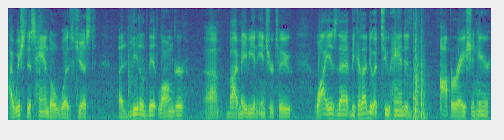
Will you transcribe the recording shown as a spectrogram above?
I wish this handle was just a little bit longer uh, by maybe an inch or two. Why is that? Because I do a two-handed operation here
